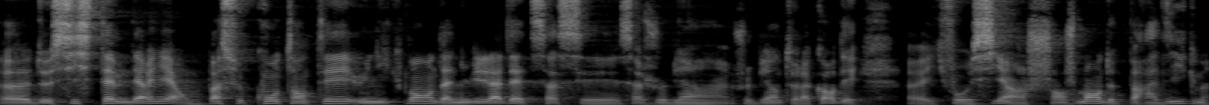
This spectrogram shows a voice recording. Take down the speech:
de système derrière. On ne peut pas se contenter uniquement d'annuler la dette. Ça, c'est ça, je veux bien, te l'accorder. Euh, il faut aussi un changement de paradigme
